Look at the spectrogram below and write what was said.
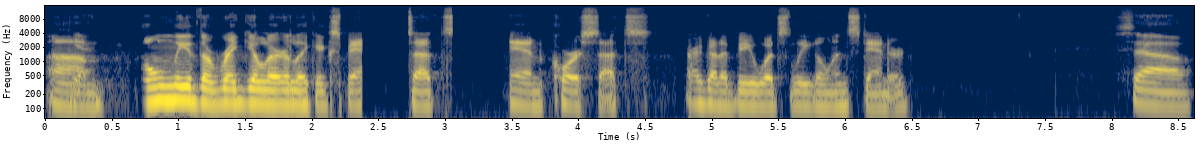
Um, Only the regular like expansion sets and core sets are going to be what's legal and standard. So,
